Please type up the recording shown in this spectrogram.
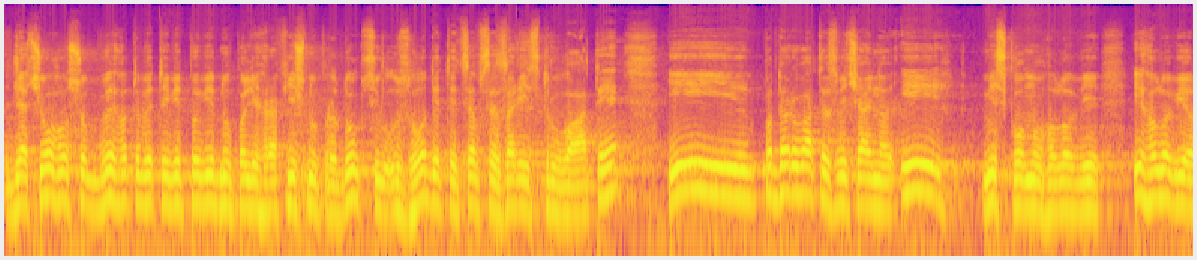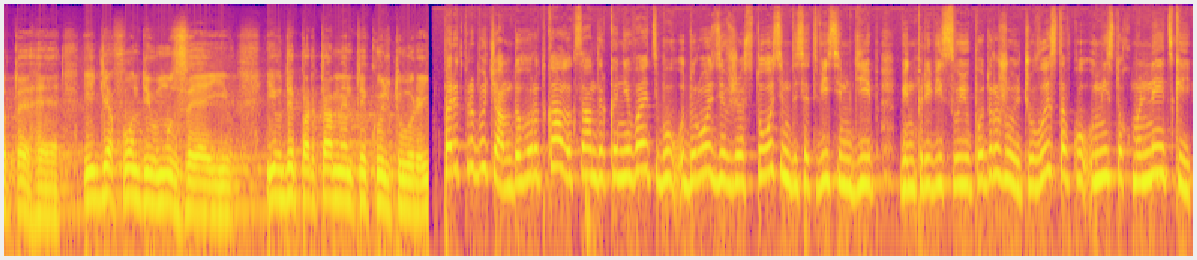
Для чого? Щоб виготовити відповідну поліграфічну продукцію, узгодити це все зареєструвати і подарувати, звичайно, і міському голові, і голові ОТГ, і для фондів музеїв, і в департаменти культури. Перед прибуттям до городка Олександр Канівець був у дорозі вже 178 діб. Він привіз свою подорожуючу виставку у місто Хмельницький,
